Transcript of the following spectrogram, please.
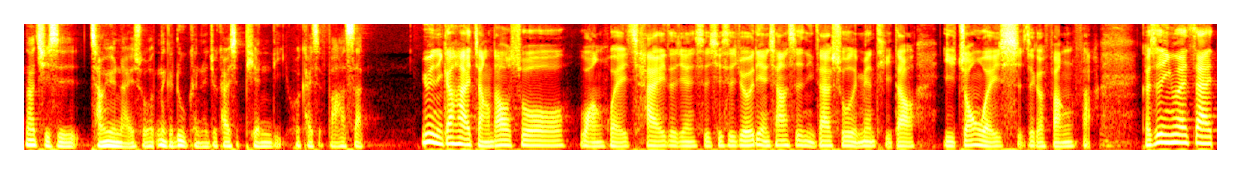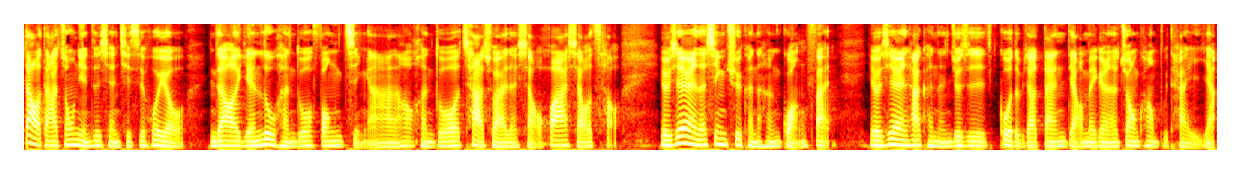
那其实长远来说，那个路可能就开始偏离，会开始发散。因为你刚才讲到说往回拆这件事，其实就有点像是你在书里面提到以终为始这个方法。可是因为在到达终点之前，其实会有你知道沿路很多风景啊，然后很多岔出来的小花小草。有些人的兴趣可能很广泛，有些人他可能就是过得比较单调，每个人的状况不太一样。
